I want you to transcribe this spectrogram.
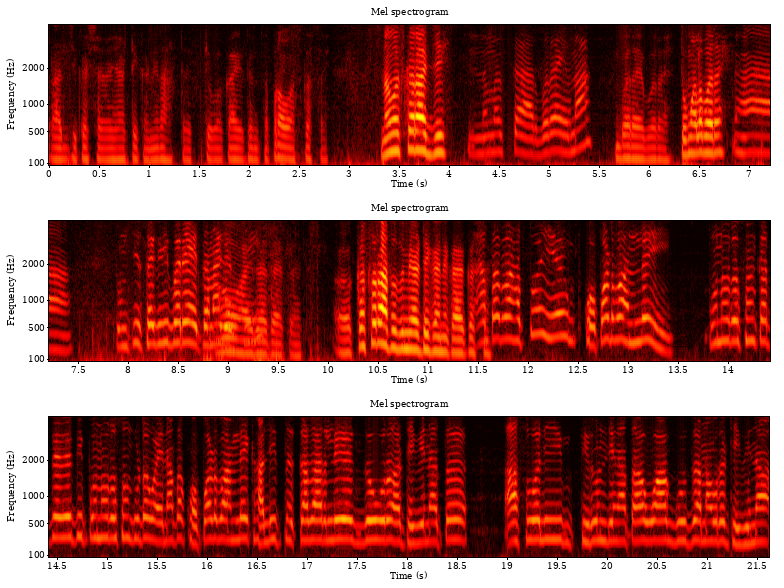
तर आजी कशा ह्या ठिकाणी राहतात किंवा काय त्यांचा प्रवास कसा आहे. नमस्कार आजी. नमस्कार बरं आहे ना? बरं आहे बरं आहे. तुम्हाला बरं आहे? हा. तुमची सगळी बरी आहेत ना हो, आहेत, घरची? आहेत, आहेत, आहेत. अं, कसं राहता तुम्ही या ठिकाणी? काय कसं? आता राहतो हे खोपाट बांधलंय. पुनर्वसन करते ती पुनर्वसन कुठं व्हायना आता खोपाट बांधले खाली कदारले गौर ठेवीना तर आसवली फिरून देणार वाघ गुज जनावर ठेवीना.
